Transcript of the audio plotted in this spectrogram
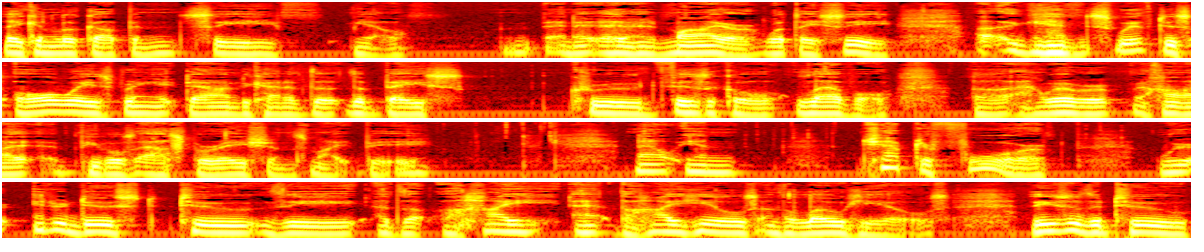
they can look up and see, you know, and, and admire what they see. Uh, again, Swift is always bringing it down to kind of the the base, crude physical level, uh, however high people's aspirations might be. Now, in chapter four, we're introduced to the uh, the high uh, the high heels and the low heels. These are the two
